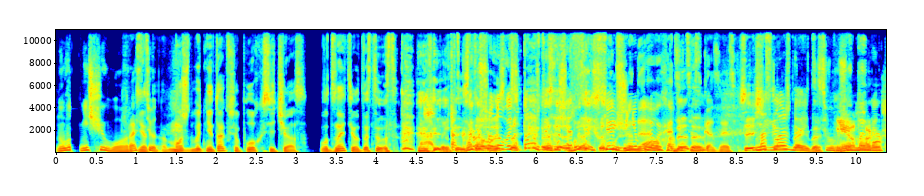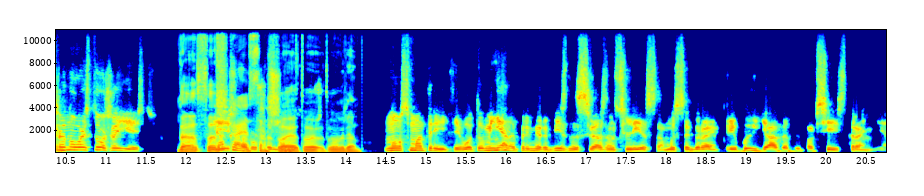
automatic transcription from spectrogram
Ну вот ничего, растет. Нет, может быть, не так все плохо сейчас. Вот знаете, вот это вот... А, из Хорошая новость в том, что сейчас все еще да, вы неплохо. хотите сказать? Не Наслаждайтесь, так, да. Нет, моментом. хорошая новость тоже есть. Да, Саша, Какая, Саша? твой вариант. Ну, смотрите, вот у меня, например, бизнес связан с лесом. Мы собираем грибы, ягоды по всей стране.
